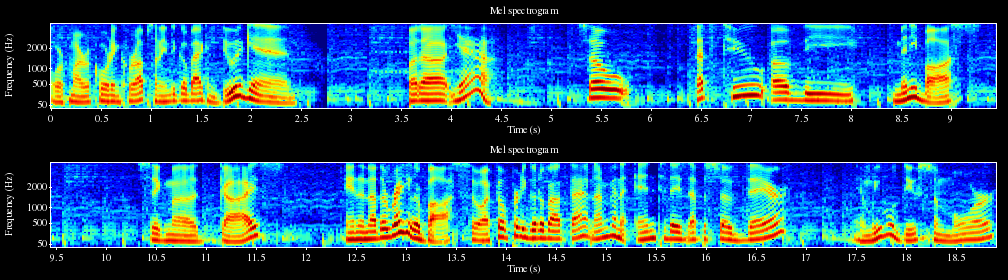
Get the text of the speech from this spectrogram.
Or if my recording corrupts, I need to go back and do it again. But uh, yeah. So that's two of the mini boss Sigma guys and another regular boss. So I feel pretty good about that. And I'm going to end today's episode there. And we will do some more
